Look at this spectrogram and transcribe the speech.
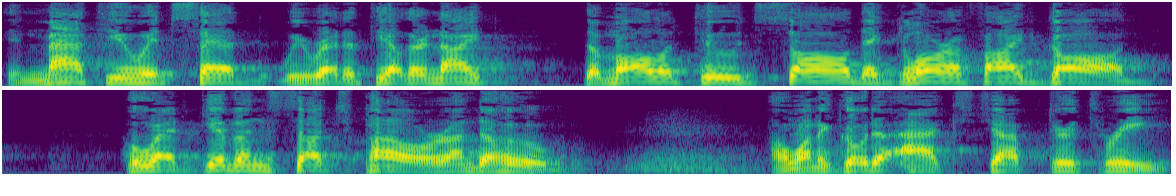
In Matthew it said, we read it the other night, the multitude saw, they glorified God who had given such power unto whom? I want to go to Acts chapter 3.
